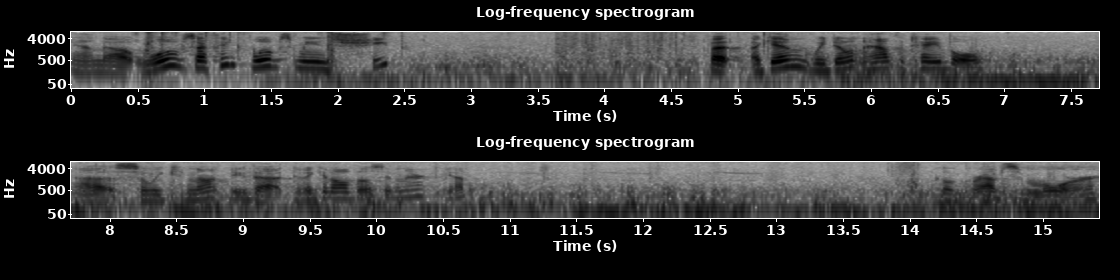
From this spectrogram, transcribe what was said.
And uh, wolves, I think wolves means sheep. But again, we don't have the table uh, so we cannot do that. Did I get all those in there? Yep. Go grab some more.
